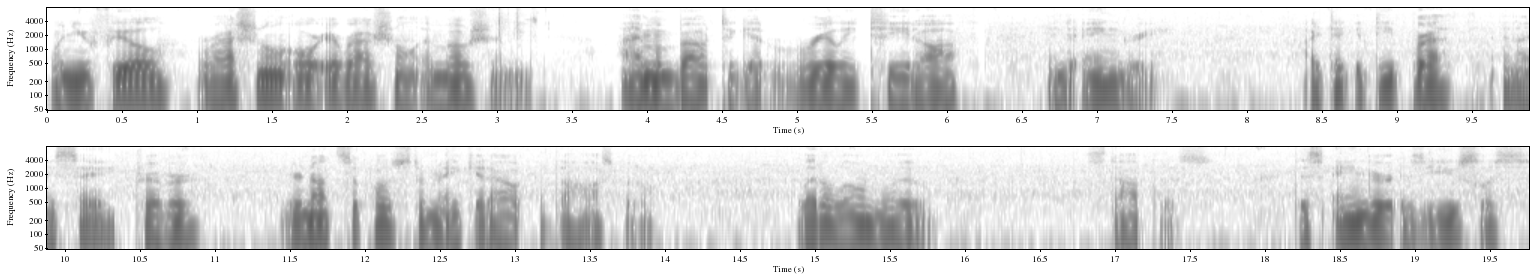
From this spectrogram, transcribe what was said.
When you feel rational or irrational emotions, I am about to get really teed off and angry. I take a deep breath and I say, Trevor, you're not supposed to make it out of the hospital, let alone live. Stop this. This anger is useless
